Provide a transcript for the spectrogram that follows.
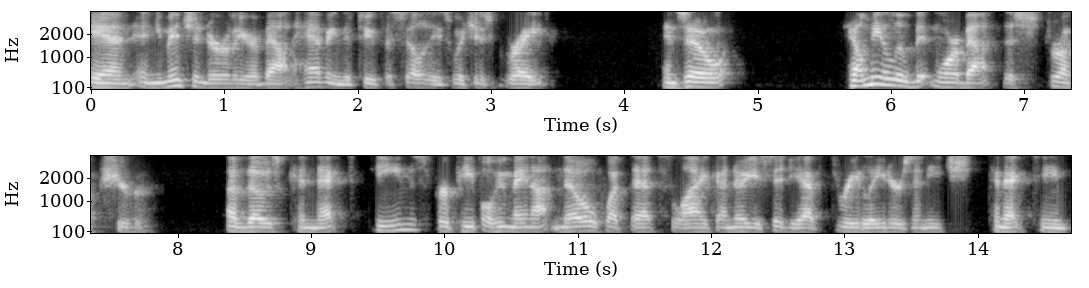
And, and you mentioned earlier about having the two facilities, which is great. And so tell me a little bit more about the structure of those connect teams for people who may not know what that's like. I know you said you have three leaders in each connect team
